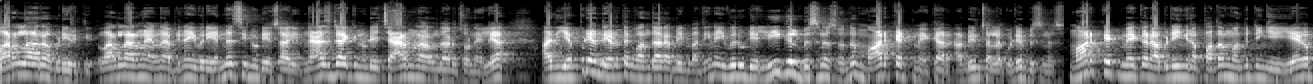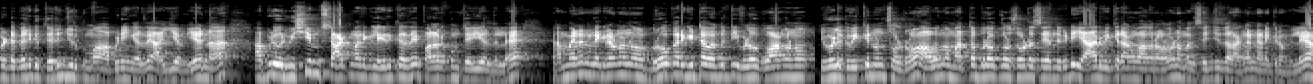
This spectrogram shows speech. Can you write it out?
வரலாறு அப்படி இருக்கு. வரலாறுனா என்ன அப்படின்னா இவர் என்எஸ்சினுடைய சாரி நாஸ்டாக்கினுடைய சேர்மனாக இருந்தார் சொன்னேன் இல்லையா? அது எப்படி அந்த இடத்துக்கு வந்தார் அப்படின்னு பார்த்தீங்கன்னா இவருடைய லீகல் பிஸ்னஸ் வந்து மார்க்கெட் மேக்கர் அப்படின்னு சொல்லக்கூடிய பிஸ்னஸ் மார்க்கெட் மேக்கர் அப்படிங்கிற பதம் வந்து நீங்கள் ஏகப்பட்ட பேருக்கு தெரிஞ்சிருக்குமா அப்படிங்கிறதே ஐயம். ஏன்னா அப்படி ஒரு விஷயம் ஸ்டாக் மார்க்கெட்டில் இருக்கிறதே பலருக்கும் தெரியறதில்ல. நம்ம என்ன நினைக்கிறோம்னா நம்ம கிட்ட வந்துட்டு இவ்வளோக்கு வாங்கணும் இவளுக்கு விற்கணும்னு சொல்கிறோம் அவங்க மற்ற புரோக்கர்ஸோட சேர்ந்துக்கிட்டு யார் விற்கிறாங்க வாங்குறாங்களோ நமக்கு செஞ்சு தராங்கன்னு நினைக்கிறோம் இல்லையா?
